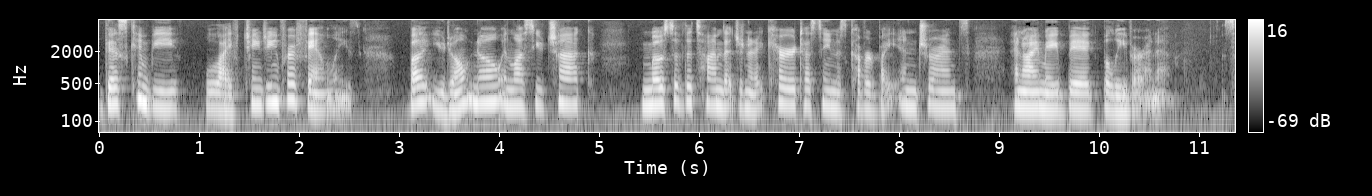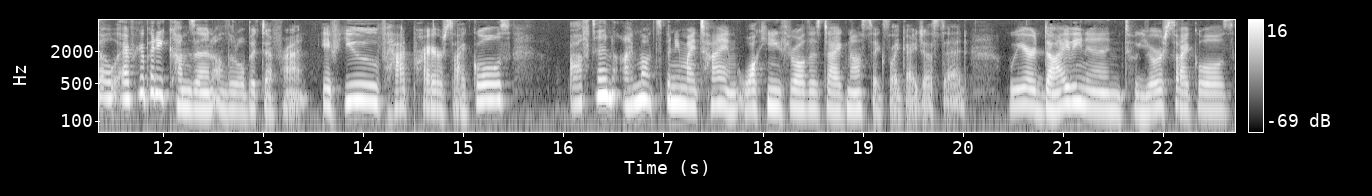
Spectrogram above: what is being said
This can be life changing for families, but you don't know unless you check. Most of the time, that genetic carrier testing is covered by insurance, and I'm a big believer in it. So, everybody comes in a little bit different. If you've had prior cycles, often I'm not spending my time walking you through all those diagnostics like I just did. We are diving into your cycles,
